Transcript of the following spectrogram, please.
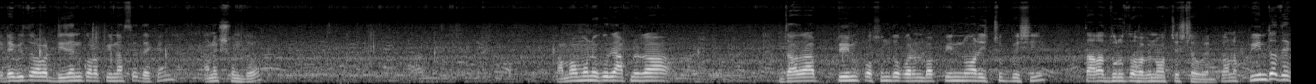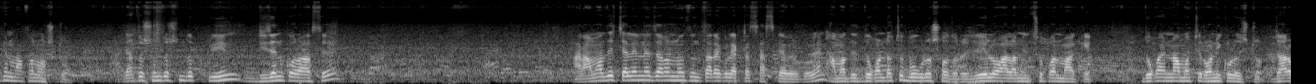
এটার ভিতরে আবার ডিজাইন করা পিন আছে, দেখেন, অনেক সুন্দর। আমরা মনে করি আপনারা যারা প্রিন্ট পছন্দ করেন বা প্রিন্ট নেওয়ার ইচ্ছুক বেশি, তারা দ্রুতভাবে নেওয়ার চেষ্টা করেন কারণ প্রিন্টটা দেখেন মাথা নষ্ট। এত সুন্দর সুন্দর প্রিন্ট ডিজাইন করা আছে। আর আমাদের চ্যানেলে যারা নতুন, তারা এগুলো একটা সাবস্ক্রাইবার করবেন। আমাদের দোকানটা হচ্ছে বগুড়া সদরে রেলো আলামিন সুপার মার্কেট দোকানের নাম হচ্ছে রনিকোল স্টোর যারা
